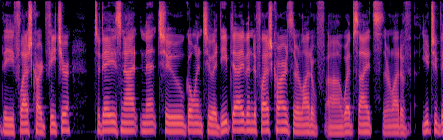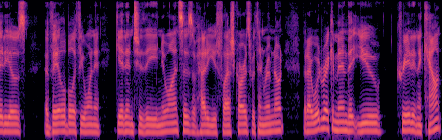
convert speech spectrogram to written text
the flashcard feature. Today's not meant to go into a deep dive into flashcards. There are a lot of uh, websites, there are a lot of YouTube videos available if you want to get into the nuances of how to use flashcards within RemNote. But I would recommend that you create an account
